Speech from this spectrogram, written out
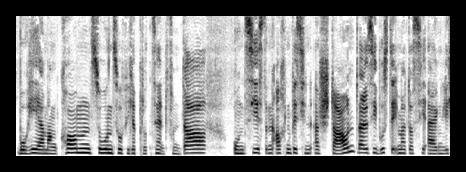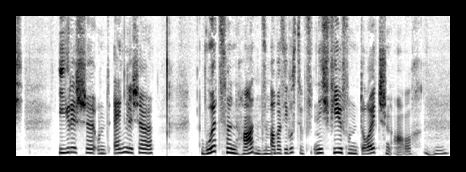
woher man kommt, so und so viele Prozent von da. Und sie ist dann auch ein bisschen erstaunt, weil sie wusste immer, dass sie eigentlich irische und englische Wurzeln hat, mhm. aber sie wusste nicht viel von Deutschen auch. Mhm.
